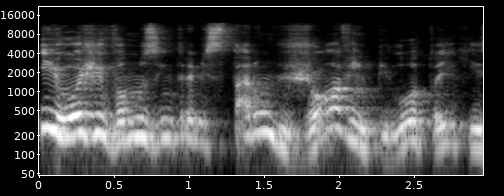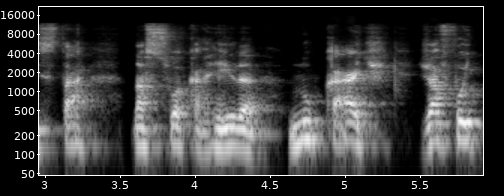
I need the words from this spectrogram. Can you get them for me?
E hoje vamos entrevistar um jovem piloto aí que está na sua carreira no kart, já foi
